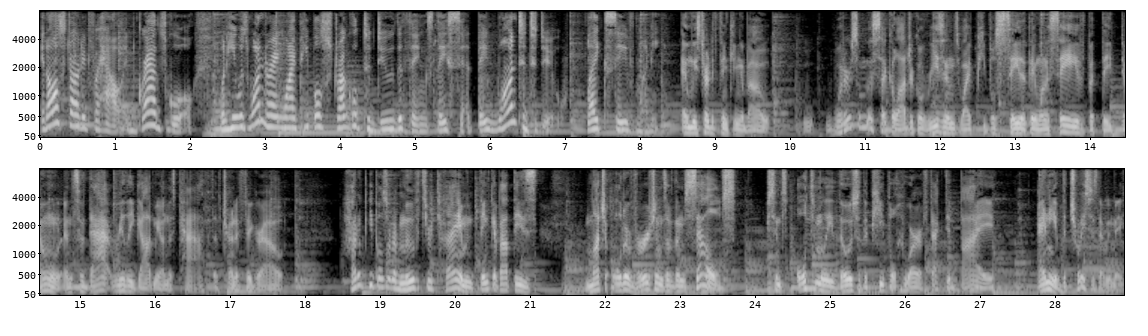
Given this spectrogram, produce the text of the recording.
It all started for Hal in grad school when he was wondering why people struggled to do the things they said they wanted to do, like save money. And we started thinking about what are some of the psychological reasons why people say that they want to save but they don't and so that really got me on this path of trying to figure out how do people sort of move through time and think about these much older versions of themselves since ultimately those are the people who are affected by any of the choices that we make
